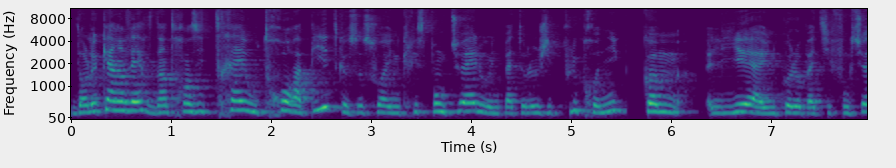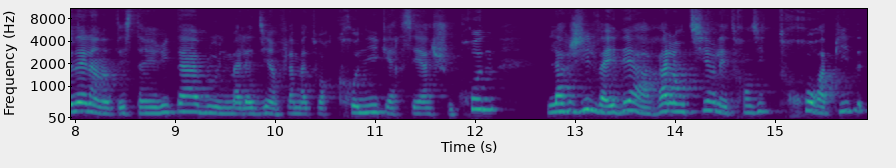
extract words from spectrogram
Dans le cas inverse d'un transit très ou trop rapide, que ce soit une crise ponctuelle ou une pathologie plus chronique, comme liée à une colopathie fonctionnelle, un intestin irritable ou une maladie inflammatoire chronique, RCH ou Crohn, l'argile va aider à ralentir les transits trop rapides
